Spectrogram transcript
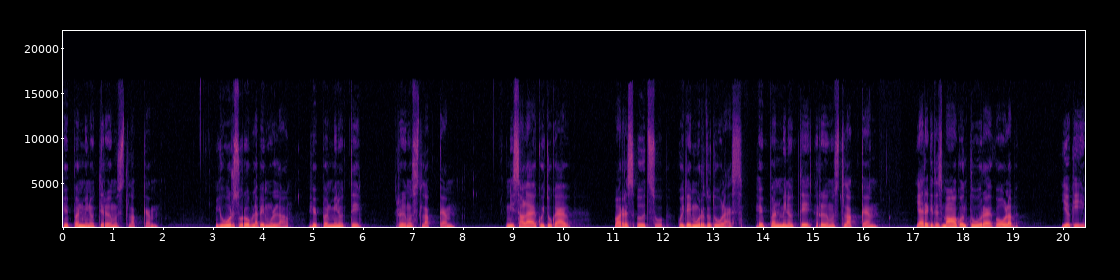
hüppan minuti rõõmust lakke. juur surub läbi mulla, hüppan minuti rõõmust lakke. nii sale kui tugev vars õõtsub, kuid ei murdu tuules. hüppan minuti rõõmust lakke. järgides maa kontuure voolab jõgi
